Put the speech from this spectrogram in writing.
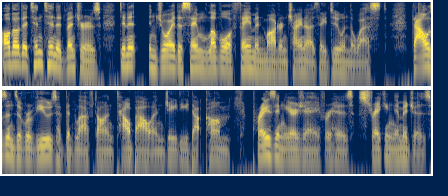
Although the Tintin adventurers didn't enjoy the same level of fame in modern China as they do in the West, thousands of reviews have been left on Taobao and JD.com praising Hergé for his striking images,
